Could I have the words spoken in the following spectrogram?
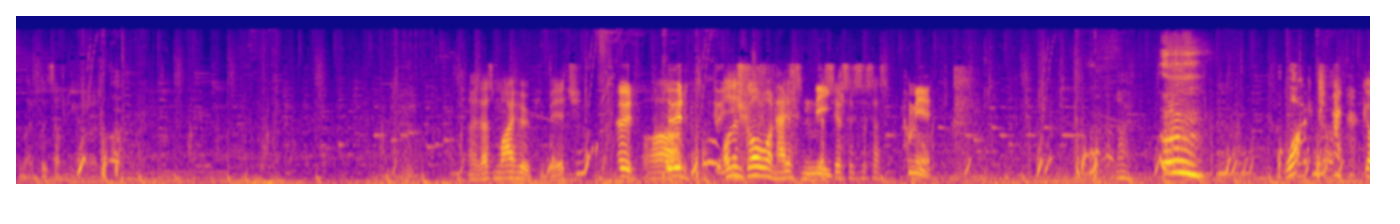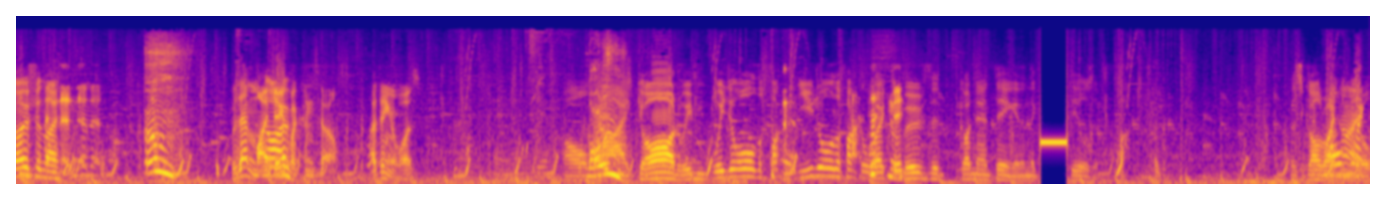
Come on, please tell me you got it. No, that's my hoop, you bitch. dude, Ah. dude. Oh, there's gold one. That's Yes, neat. yes, yes, yes, yes, Come here. yes. What? Go, Finlay. Was that my No. Jacob? I couldn't tell. I think it was. Oh my god, we we do all the fucking you do all the fucking work to move the goddamn thing, and then the steals it. Fuck. There's a gold one Oh in the my middle.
